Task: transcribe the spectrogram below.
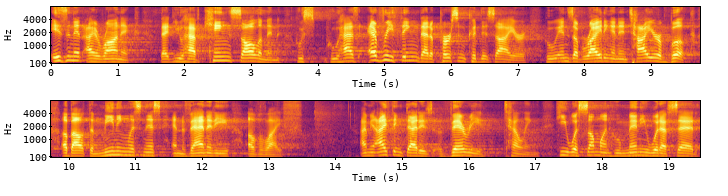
Isn't it ironic that you have King Solomon, who, who has everything that a person could desire, who ends up writing an entire book about the meaninglessness and vanity of life? I mean, I think that is very telling. He was someone who many would have said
